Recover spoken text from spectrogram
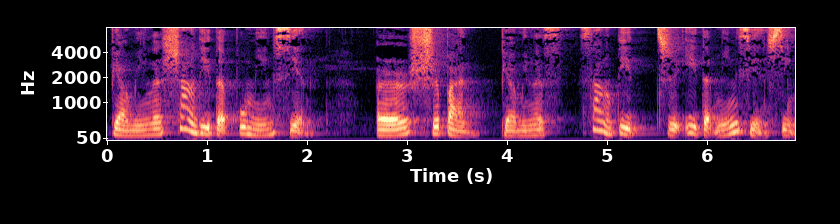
表明了上帝的不明显，而石板表明了上帝旨意的明显性。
